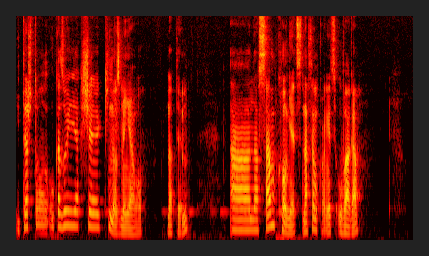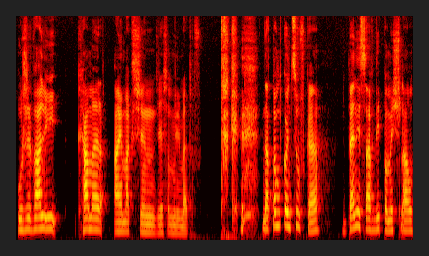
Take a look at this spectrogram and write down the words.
I też to ukazuje, jak się kino zmieniało na tym. A na sam koniec, na sam koniec, uwaga, używali kamer IMAX 70 mm. Tak, na tą końcówkę Benny Safdie pomyślał,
